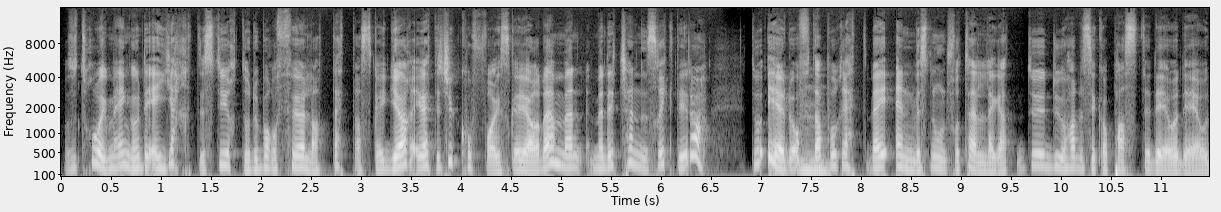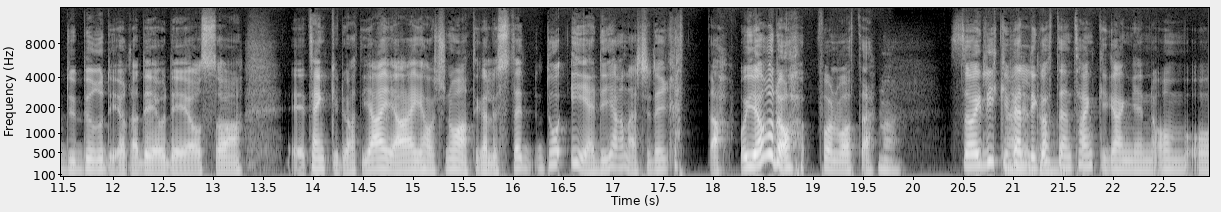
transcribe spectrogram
Og så tror jeg med en gang det er hjertestyrt, og du bare føler at dette skal jeg gjøre. Jeg vet ikke hvorfor jeg skal gjøre det, men, men det kjennes riktig, da. Da er du ofte på rett vei enn hvis noen forteller deg at du, du hadde sikkert pass til det og det, og du burde gjøre det og det, og så eh, tenker du at ja, ja, jeg har ikke noe annet jeg har lyst til. Da er det gjerne ikke det rette å gjøre, da, på en måte. Nei. Så jeg liker er veldig godt den tankegangen om å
